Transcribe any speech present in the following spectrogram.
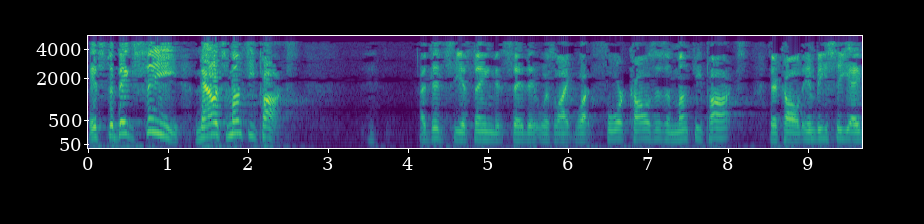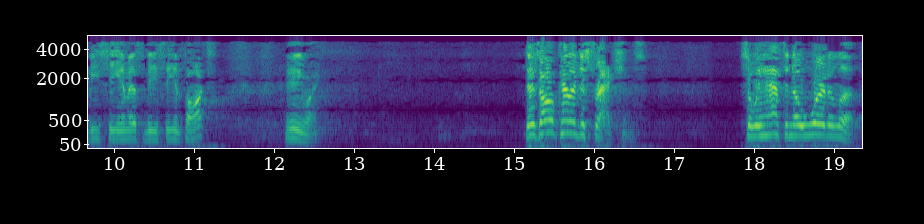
It's the big C. Now it's monkeypox. I did see a thing that said it was like, what, four causes of monkeypox? They're called NBC, ABC, MSNBC, and Fox. Anyway. There's all kind of distractions. So we have to know where to look.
